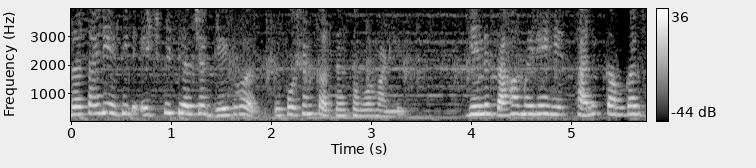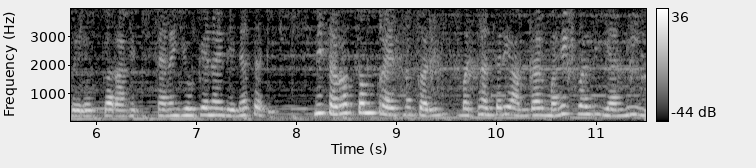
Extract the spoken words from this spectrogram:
रसायनी येथील एचपीसीएलच्या गेटवर उपोषणकर्त्यांसमोर मांडले. गेले दहा महिने हे स्थानिक कामगार बेरोजगार आहेत. त्यांना योग्य न्याय देण्यासाठी मी सर्वोत्तम प्रयत्न करीन. मध्यंतरी आमदार महेश बल्दी यांनीही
